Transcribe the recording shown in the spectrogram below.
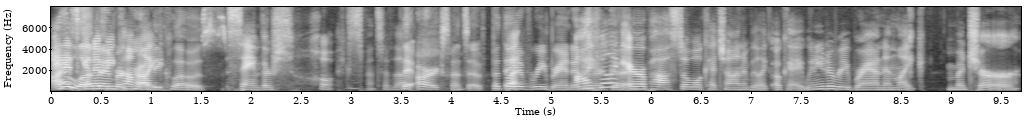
I it's love gonna become Abercrombie like clothes. same. They're so expensive though. They are expensive, but they But have rebranded. I and feel they're like good. Aeropostale will catch on and be like, okay, we need to rebrand and like mature.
